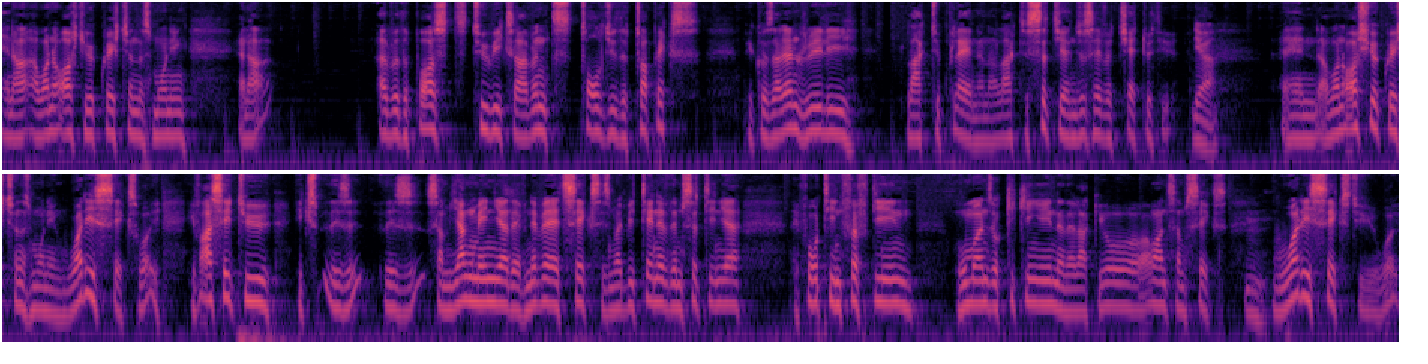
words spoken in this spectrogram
And I, I want to ask you a question this morning. And I, over the past two weeks, I haven't told you the topics because I don't really like to plan and I like to sit here and just have a chat with you. Yeah. And I want to ask you a question this morning. What is sex? What, if I say to you, there's, a, there's some young men here, they've never had sex, there's maybe 10 of them sitting here, they're 14, 15, hormones are kicking in, and they're like, yo, I want some sex. What is sex to you? What,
